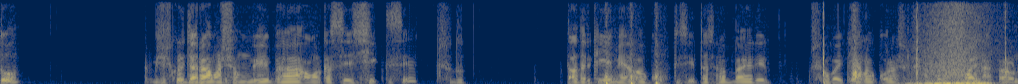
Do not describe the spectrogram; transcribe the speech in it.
তো, বিশেষ করে যারা আমার সঙ্গে আমার কাছে শিখতেছে, শুধু তাদেরকেই আমি অ্যালাউ করতেছি। তাছাড়া বাইরের সবাইকে অ্যালাউ করা আসলে সম্ভব হয় না, কারণ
